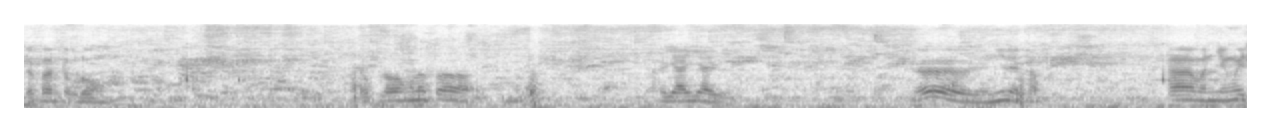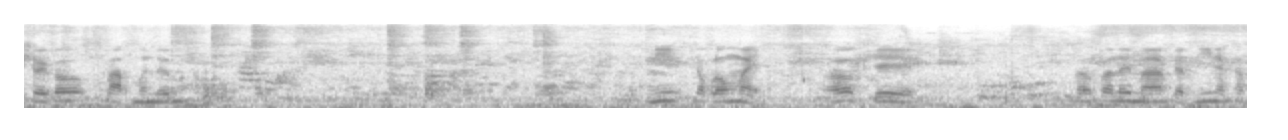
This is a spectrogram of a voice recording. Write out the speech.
แล้วก็ตกลง ตกลงแล้วก็ขยายใหญ่ เออ อย่างนี้เลยครับ ถ้ามันยังไม่สวยก็ปรับเหมือนเดิมนะครับ นี่ตกลงใหม่ โอเค เราก็ได้มาแบบนี้นะครับ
